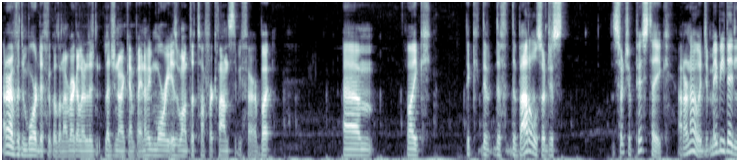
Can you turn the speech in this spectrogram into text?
I don't know if it's more difficult than a regular legendary campaign. I think Mori is one of the tougher clans, to be fair, but um, like the the the, the battles are just such a piss take. I don't know. Maybe they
